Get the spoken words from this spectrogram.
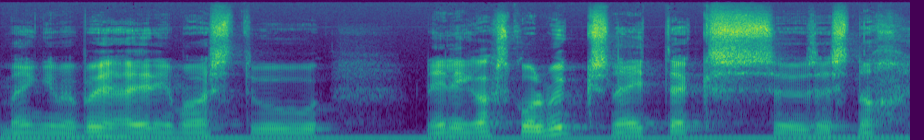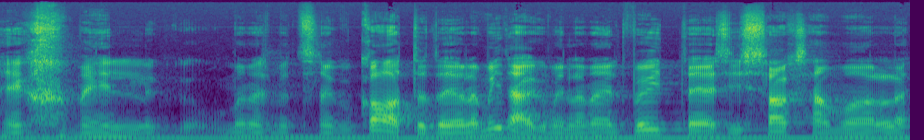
mängime Põhja-Iirimaa vastu neli, kaks, kolm, üks näiteks, sest noh, ega meil mõnes mõttes nagu kaotada ei ole midagi, meil on ainult võita ja siis Saksamaal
